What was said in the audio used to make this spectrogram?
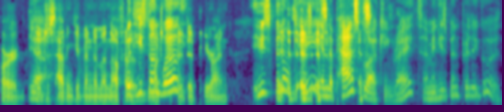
or Yeah. they just haven't given him enough. But he's done well. They did Perine. He's been okay it's- it's- in the pass blocking, right? I mean, he's been pretty good.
